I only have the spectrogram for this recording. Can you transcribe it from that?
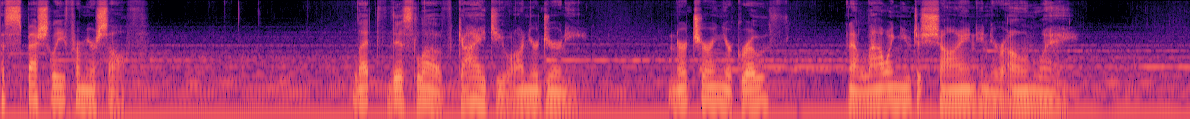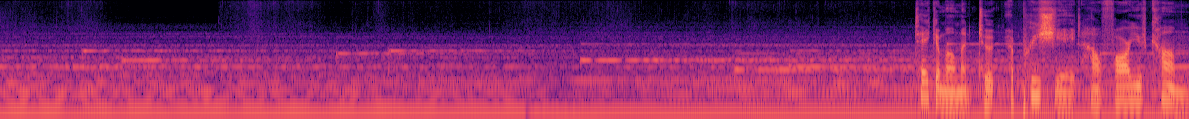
especially from yourself. Let this love guide you on your journey, nurturing your growth and allowing you to shine in your own way. Take a moment to appreciate how far you've come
